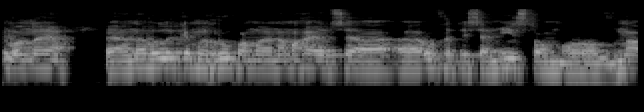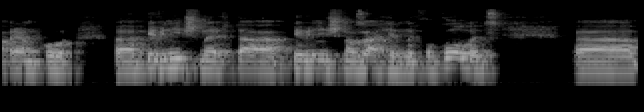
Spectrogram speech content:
Вони невеликими групами намагаються е, рухатися містом в напрямку е, північних та північно-західних околиць. Е,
